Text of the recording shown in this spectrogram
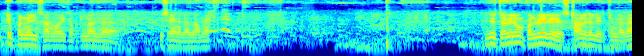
ஆட்டு பண்ணை சார்பாக வைக்கப்பட்டுள்ள இந்த விஷயங்கள் எல்லாமே. இது தவிரவும் பல்வேறு ஸ்டால்கள் இருக்கின்றன.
